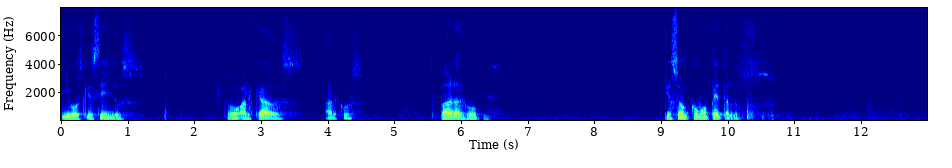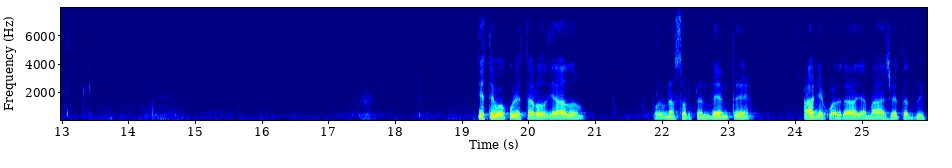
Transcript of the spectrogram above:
y bosquecillos o arcadas, arcos para gopis, que son como pétalos. Este Gokul está rodeado por una sorprendente área cuadrada llamada Shvetadvip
